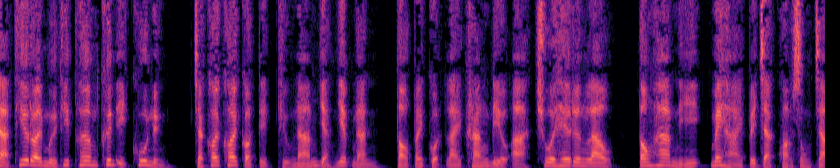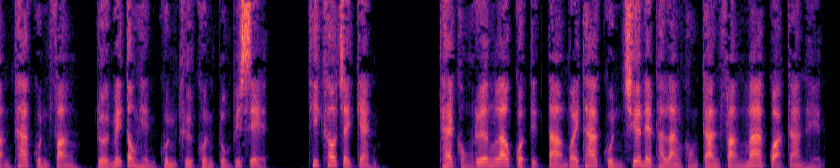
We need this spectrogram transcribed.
ณะที่รอยมือที่เพิ่มขึ้นอีกคู่หนึ่ง จะค่อยๆกาะติดผิวน้ำอย่างเงียบงัน ต่อไปกดหลายครั้งเดียวอาจช่วยให้เรื่องเล่า ต้องห้ามนี้ไม่หายไปจากความทรงจำถ้าคุณฟัง โดยไม่ต้องเห็นคุณคือคนกลุ่มพิเศษ ที่เข้าใจแก่น แท้ของเรื่องเล่ากดติดตามไว้ถ้าคุณเชื่อในพลังของการฟังมากกว่าการเห็น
